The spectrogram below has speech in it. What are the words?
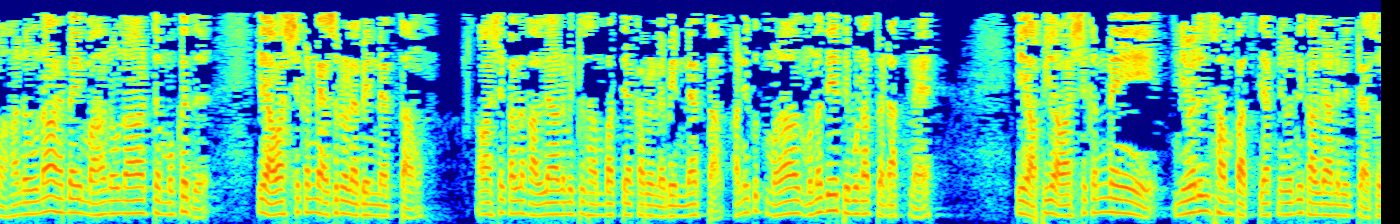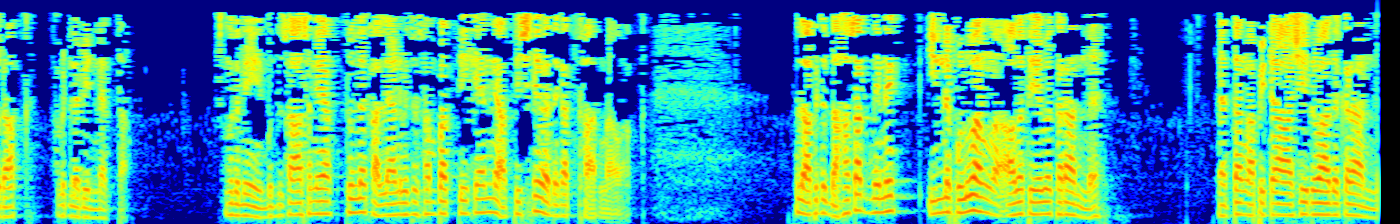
මහාන වුණා. හැබැයි මහාන වුණාට මොකද? ඒ අවශ්‍ය කරන ඇසුර ලැබෙන්නේ නැත්නම් අවශ්‍ය කරන කල්යාණ මිත්‍ර සම්පත්තියක් කරගෙන ලැබෙන්නේ නැත්නම් අනිකුත් මොන දේ තිබුණත් වැඩක් නැහැ. ඒ අපි අවශ්‍ය කරන මේ නිවැරදි සම්පත්තියක්, නිවැරදි කල්යාණ මිත්‍ර ඇසුරක් අපිට ලැබෙන්නේ නැත්නම්. මොකද මේ බුද්ධ ශාසනයක් තුළ කල්යාණ මිත්‍ර සම්පත්තිය කියන්නේ අතිශය වැදගත් කාරණාවක්. මොකද අපිට දහසක් දෙනෙක් ඉන්න පුළුවන් අවතේව කරන්න. නැත්නම් අපිට ආශිර්වාද කරන්න,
